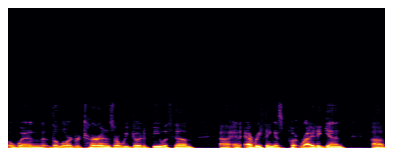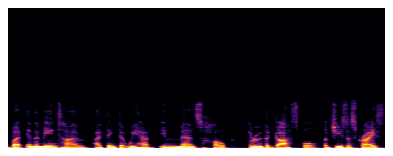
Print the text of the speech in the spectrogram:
uh, when the Lord returns or we go to be with Him, uh, and everything is put right again. Uh, but in the meantime, I think that we have immense hope through the gospel of Jesus Christ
